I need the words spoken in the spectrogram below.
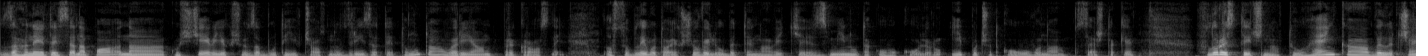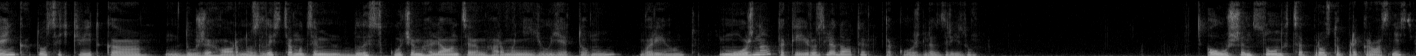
загнитися на, на кущеві, якщо забути її вчасно зрізати. Тому та варіант прекрасний. Особливо, то, якщо ви любите навіть зміну такого кольору. І початково вона все ж таки флористична, тугенька, величенька, досить квітка, дуже гарно з листям оцим блискучим глянцевим гармоніює. Тому варіант можна такий розглядати також для зрізу. Ocean Song це просто прекрасність.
